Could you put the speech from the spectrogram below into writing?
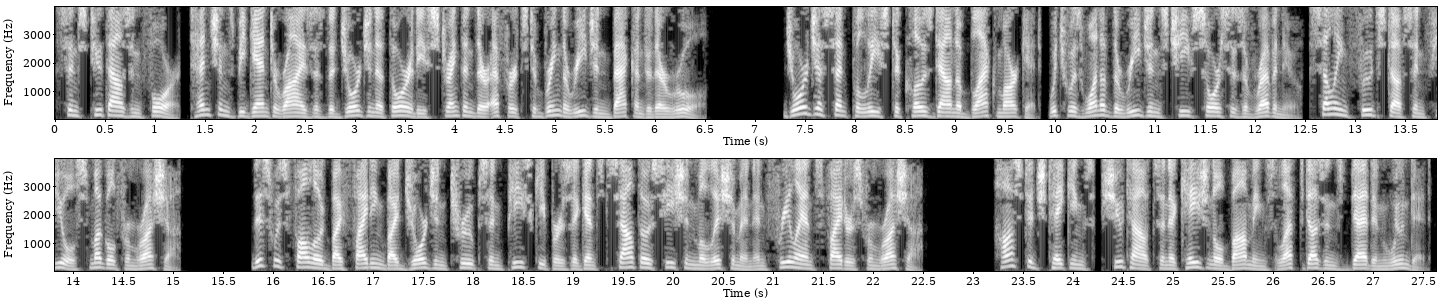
Since 2004, tensions began to rise as the Georgian authorities strengthened their efforts to bring the region back under their rule. Georgia sent police to close down a black market, which was one of the region's chief sources of revenue, selling foodstuffs and fuel smuggled from Russia. This was followed by fighting by Georgian troops and peacekeepers against South Ossetian militiamen and freelance fighters from Russia. Hostage takings, shootouts and occasional bombings left dozens dead and wounded.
